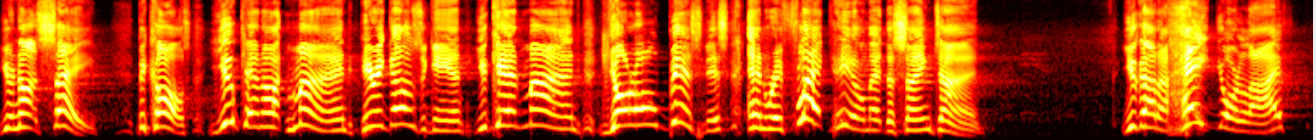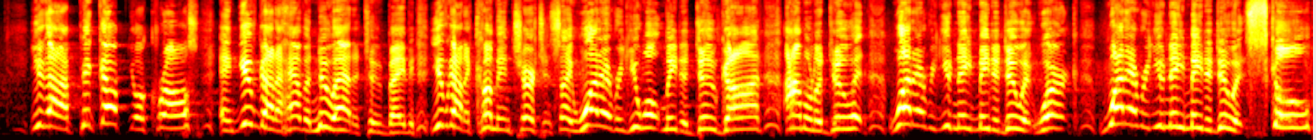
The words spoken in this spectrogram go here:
You're not saved because you cannot mind, here it goes again, you can't mind your own business and reflect Him at the same time. You got to hate your life you got to pick up your cross and you've got to have a new attitude, baby. You've got to come in church and say, Whatever you want me to do, God, I'm going to do it. Whatever you need me to do at work, whatever you need me to do at school,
